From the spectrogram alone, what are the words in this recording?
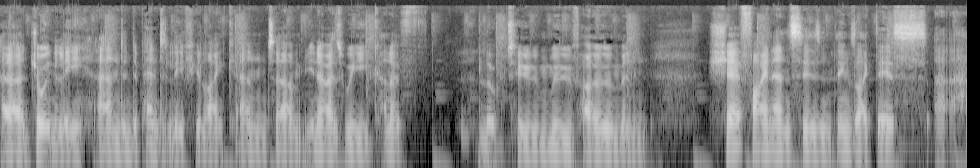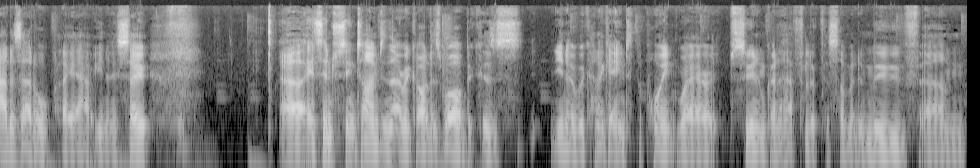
uh, jointly and independently if you like? And um, you know as we kind of look to move home and share finances and things like this uh, how does that all play out you know so uh, it's interesting times in that regard as well because you know, we're kind of getting to the point where soon I'm going to have to look for somewhere to move. Um,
